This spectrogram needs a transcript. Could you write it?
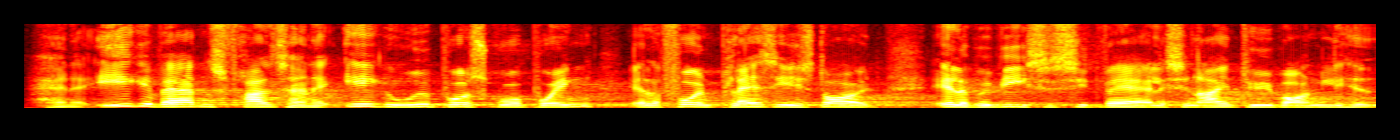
Han er ikke verdens frelse, han er ikke ude på at score point, eller få en plads i historien, eller bevise sit værd eller sin egen dybe åndelighed.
